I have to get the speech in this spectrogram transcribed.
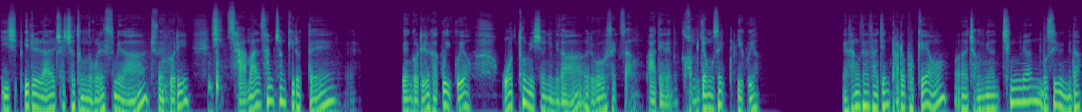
21일 날 최초 등록을 했습니다. 주행거리 14만 3천 킬로대 주행거리를 갖고 있고요. 오토 미션입니다. 그리고 색상 바디는 검정색이고요. 네, 상세 사진 바로 볼게요. 어, 정면 측면 모습입니다.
